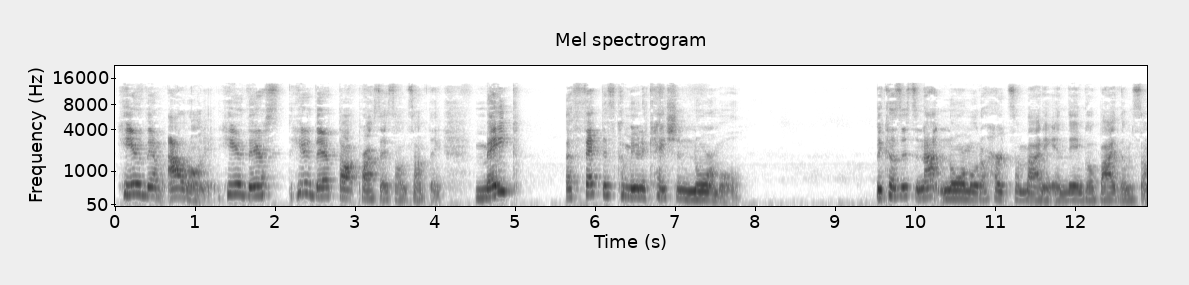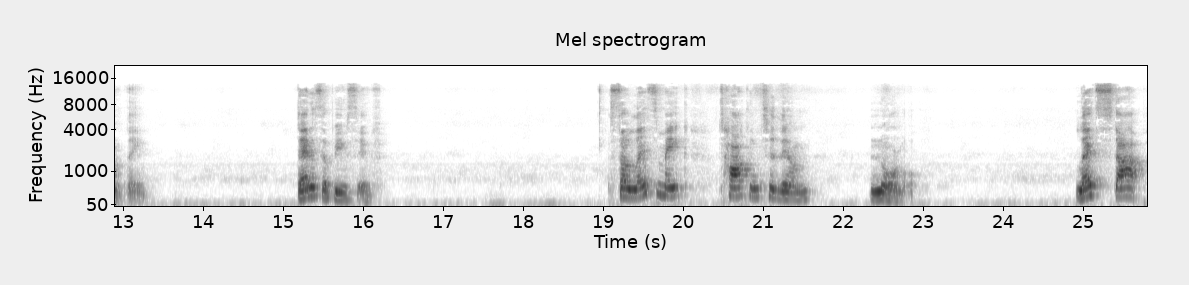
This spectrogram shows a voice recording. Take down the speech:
Hear them out on it. Hear their hear their thought process on something. Make effective communication normal because it's not normal to hurt somebody and then go buy them something. That is abusive. So let's make talking to them normal. Let's stop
